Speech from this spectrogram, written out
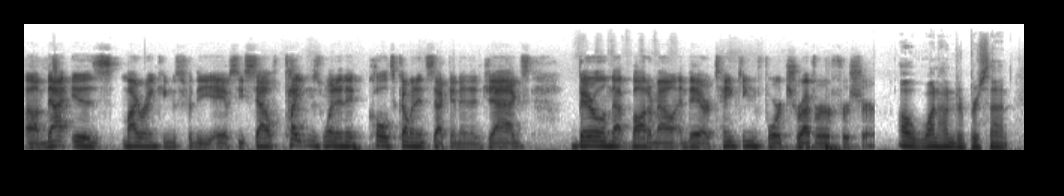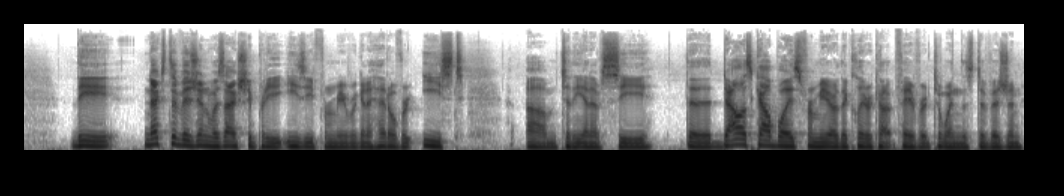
um, that is my rankings for the AFC South. Titans winning it, Colts coming in second, and then Jags barreling that bottom out, and they are tanking for Trevor for sure. Oh, 100%. The next division was actually pretty easy for me. We're going to head over east um, to the NFC. The Dallas Cowboys, for me, are the clear cut favorite to win this division.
